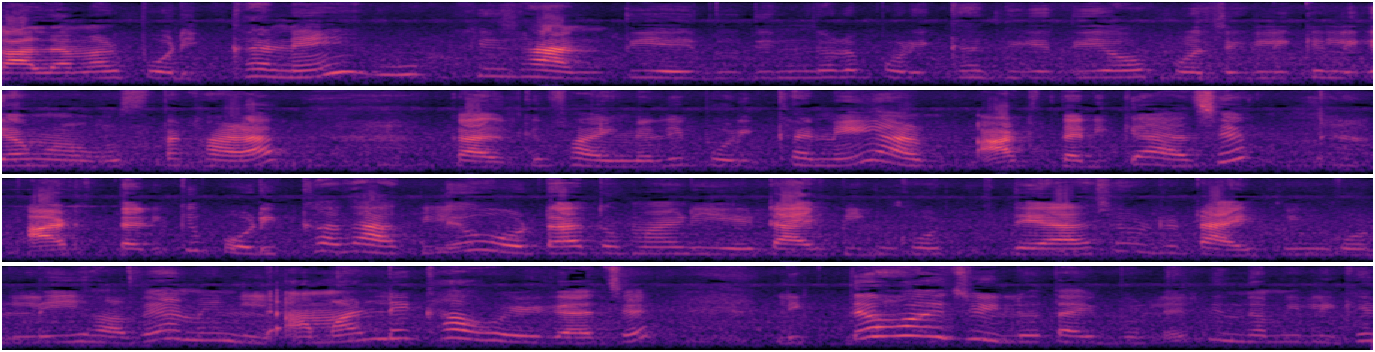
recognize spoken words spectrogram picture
কাল আমার পরীক্ষা নেই কি শান্তি, এই দুদিন ধরে পরীক্ষা দিয়ে দিয়েও প্রজেক্ট লিখে লিখে আমার অবস্থা খারাপ। কালকে ফাইনালি পরীক্ষা নেই, আর আট তারিখে আছে। আট তারিখে পরীক্ষা থাকলেও ওটা তোমার ইয়ে টাইপিং করতে দেওয়া আছে, ওটা টাইপিং করলেই হবে। আমি আমার লেখা হয়ে গেছে। লিখতে হয়েছিল তাই বলে, কিন্তু আমি লিখে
